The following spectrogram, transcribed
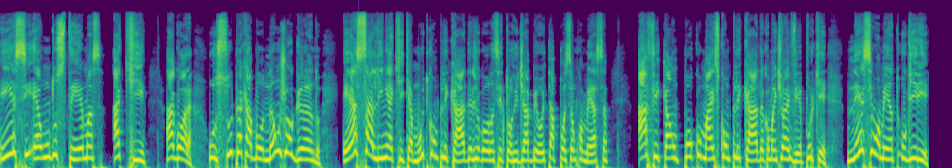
esse é um dos temas aqui. Agora, o Sup acabou não jogando essa linha aqui, que é muito complicada. Ele jogou o lance torre de AB8 e a posição começa a ficar um pouco mais complicada, como a gente vai ver. Porque nesse momento, o Guiri,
